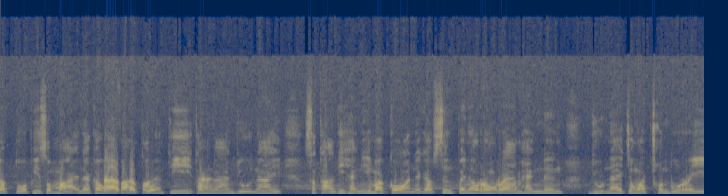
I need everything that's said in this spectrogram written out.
กับตัวพี่สมหมายนะครับครัว่าบฝั่งครับตอนนั้นที่ทำงานอยู่ในสถานที่แห่งนี้มาก่อนนะครับซึ่งเป็นโรงแรมแห่งหนึ่งอยู่ในจังหวัดชนบุรี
